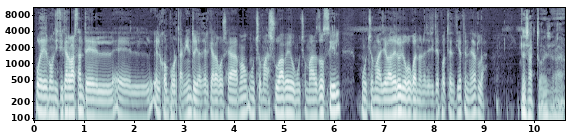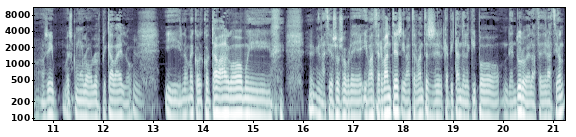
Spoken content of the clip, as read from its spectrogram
puedes modificar bastante el, el- el comportamiento y hacer que algo sea mucho más suave o mucho más dócil, mucho más llevadero y luego cuando necesites potencia tenerla. Exacto, es, ah, así es como lo, lo explicaba él. ¿no? Y no, me co- contaba algo muy gracioso sobre Iván Cervantes. Iván Cervantes es el capitán del equipo de enduro de la federación,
